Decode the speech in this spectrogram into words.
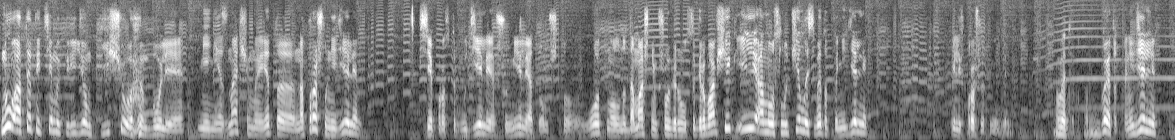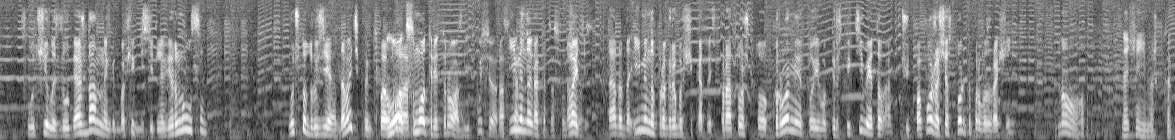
Ну, от этой темы перейдем к еще более-менее значимой. Это на прошлой неделе все просто гудели, шумели о том, что вот, мол, на домашнем шоу вернулся Гробовщик, и оно случилось в этот понедельник, или в прошлый понедельник. В этот помню. В этот понедельник случилось долгожданное, Гробовщик действительно вернулся. Ну что, друзья, давайте по, по- Лок по- смотрит Ро, пусть расскажет, Именно- как это случилось. Давайте, да-да-да, именно про гробовщика, то есть про то, что кроме то его перспективы, это чуть попозже, а сейчас только про возвращение. Ну, начну немножко так.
